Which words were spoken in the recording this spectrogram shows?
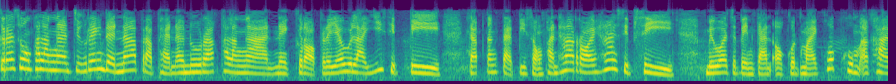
กระทรวงพลังงานจึงเร่งเดินหน้าปรับแผนอนุรักษ์พลังงานในกรอบระยะเวลา 20 ปี นับตั้งแต่ปี 2554 ไม่ว่าจะเป็นการออกกฎหมายควบคุมอาคาร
